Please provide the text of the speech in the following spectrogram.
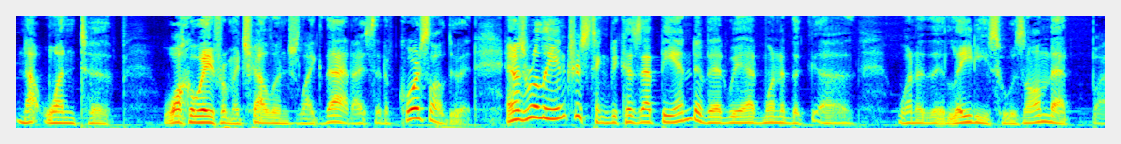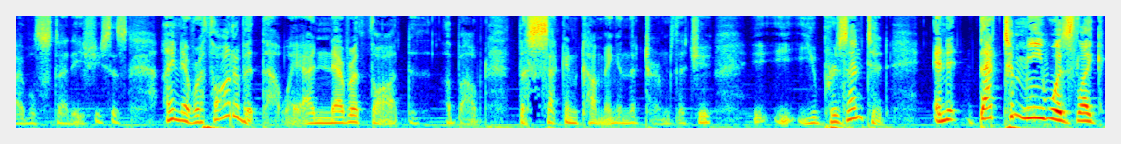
not one to walk away from a challenge like that. I said, of course I'll do it. And it was really interesting because at the end of it, we had one of the uh, one of the ladies who was on that Bible study. She says, I never thought of it that way. I never thought about the second coming in the terms that you you presented. And it, that to me was like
